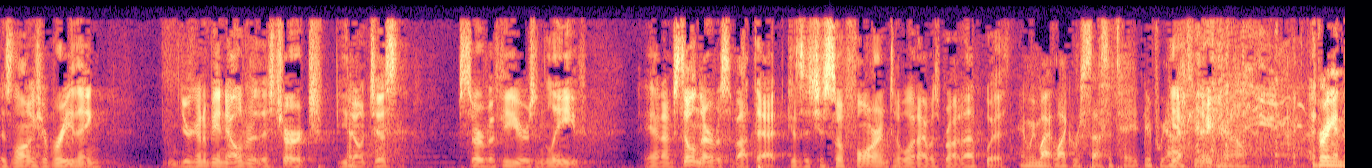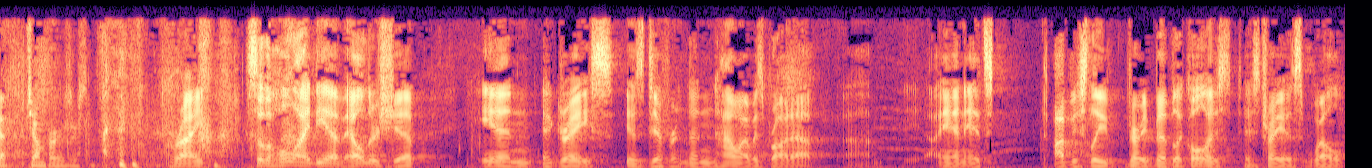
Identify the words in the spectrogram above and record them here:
as long as you're breathing, you're going to be an elder of this church. You don't just serve a few years and leave. And I'm still nervous about that because it's just so foreign to what I was brought up with. And we might like resuscitate if we have yeah. to, you know, bring in the jumpers or something. right. So the whole idea of eldership in at Grace is different than how I was brought up, um, and it's obviously very biblical, as as Trey is well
